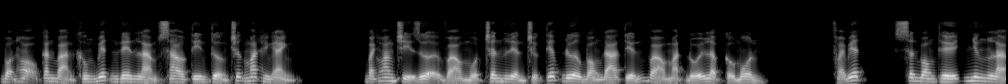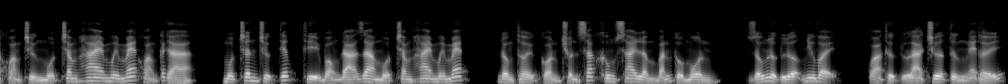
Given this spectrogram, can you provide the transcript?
bọn họ căn bản không biết nên làm sao tin tưởng trước mắt hình ảnh. Bạch Hoang chỉ dựa vào một chân liền trực tiếp đưa bóng đá tiến vào mặt đối lập cầu môn. Phải biết, sân bóng thế nhưng là khoảng chừng 120 mét khoảng cách ra, một chân trực tiếp thì bóng đá ra 120 mét, đồng thời còn chuẩn xác không sai lầm bắn cầu môn, giống lực lượng như vậy, quả thực là chưa từng nghe thấy.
